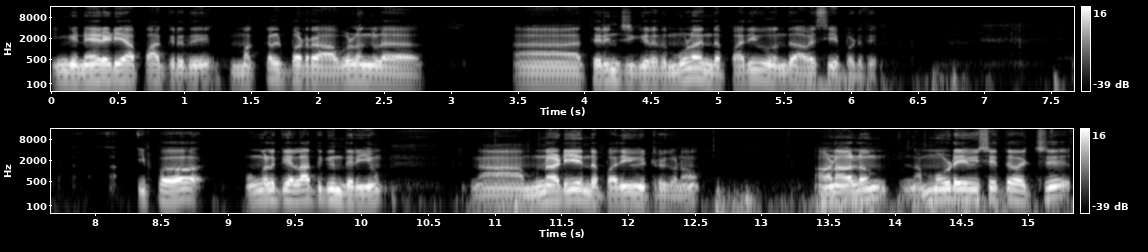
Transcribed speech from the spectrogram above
இங்கே நேரடியாக பார்க்குறது மக்கள் படுற அவலங்களை தெரிஞ்சுக்கிறது மூலம் இந்த பதிவு வந்து அவசியப்படுது. இப்போ உங்களுக்கு எல்லாத்துக்கும் தெரியும் நான் முன்னாடியே இந்த பதிவு விட்டுருக்கணும் ஆனாலும் நம்முடைய விஷயத்தை வச்சு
